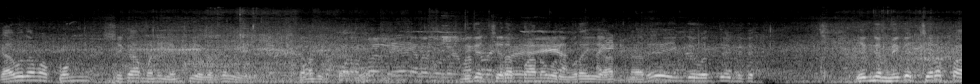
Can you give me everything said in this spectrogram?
கௌதம பொன் சிகாமணி எம்பி அவர்கள் கலந்துக்கிட்டாங்க மிகச் சிறப்பான ஒரு உரையை ஆற்றினாரு இங்கு வந்து மிக இங்க மிகச் சிறப்பா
